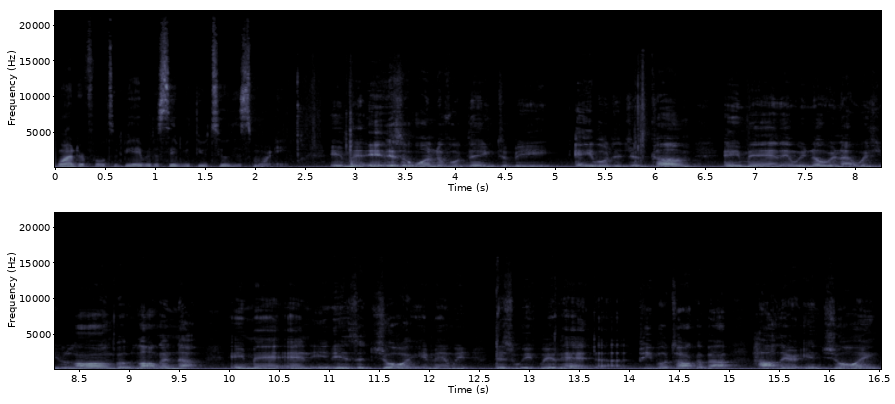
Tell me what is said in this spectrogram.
wonderful to be able to sit with you too this morning. Amen. It is a wonderful thing to be able to just come Amen. And we know we're not with you long, but long enough. Amen. And it is a joy. Amen. We this week we've had uh, people talk about how they're enjoying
